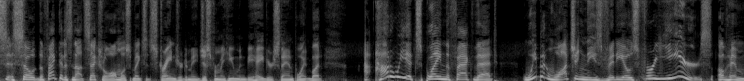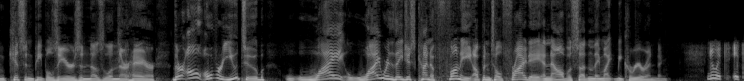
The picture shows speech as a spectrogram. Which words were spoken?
so the fact that it's not sexual almost makes it stranger to me, just from a human behavior standpoint. But uh, how do we explain the fact that we've been watching these videos for years of him kissing people's ears and nuzzling their hair? They're all over YouTube. Why? Why were they just kind of funny up until Friday, and now all of a sudden they might be career ending? No, it's it's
